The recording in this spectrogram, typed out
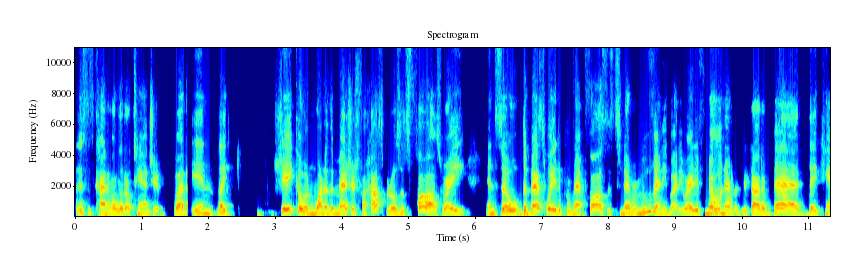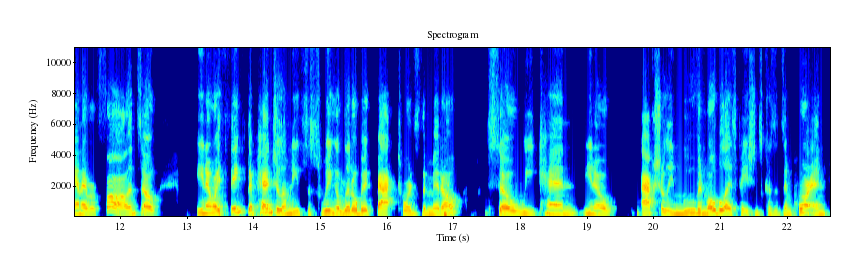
this is kind of a little tangent, but in like JCAHO and one of the measures for hospitals is falls, right? And so the best way to prevent falls is to never move anybody, right? If no ah. one ever gets out of bed, they can't ever fall. And so you know, I think the pendulum needs to swing a little bit back towards the middle so we can, you know, actually move and mobilize patients because it's important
